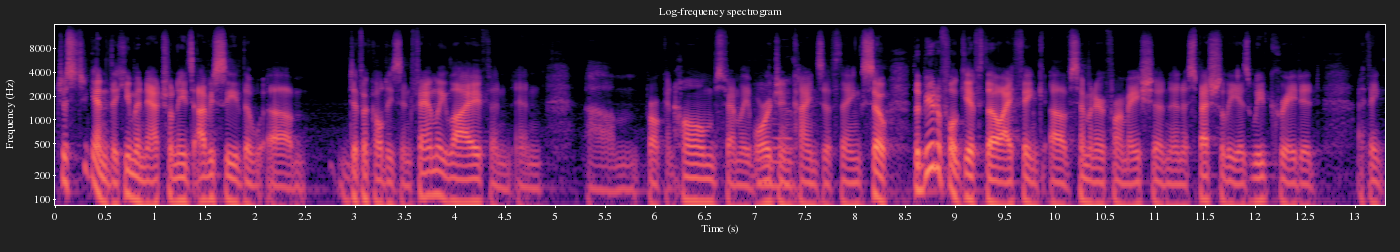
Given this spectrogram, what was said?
just again the human natural needs. Obviously, the um, difficulties in family life and and um, broken homes, family of origin Yeah. kinds of things. So the beautiful gift, though, I think, of seminary formation, and especially as we've created, I think,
